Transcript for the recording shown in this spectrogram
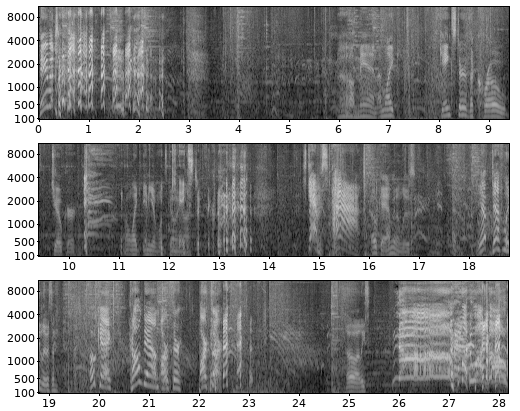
Damn it! oh man, I'm like gangster the crow Joker. I don't like any of what's going Gangster the on. Stabs! Ha! Okay, I'm gonna lose. Yep, definitely losing. Okay, calm down, Arthur. Arthur! Oh, at least. No! My one hope!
